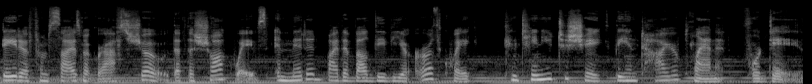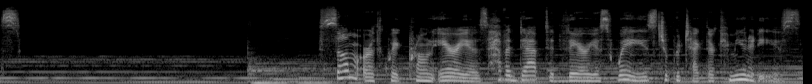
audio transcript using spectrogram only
data from seismographs show that the shock waves emitted by the Valdivia earthquake continued to shake the entire planet for days. Some earthquake prone areas have adapted various ways to protect their communities.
